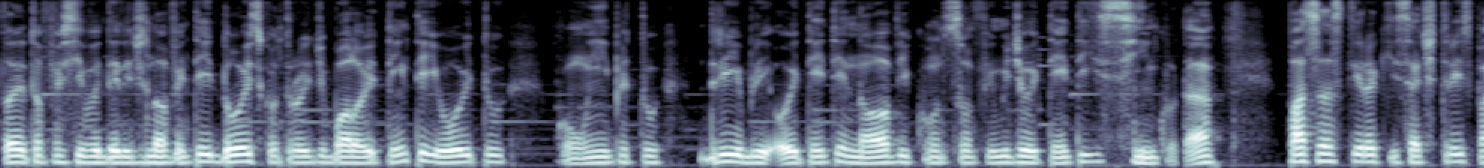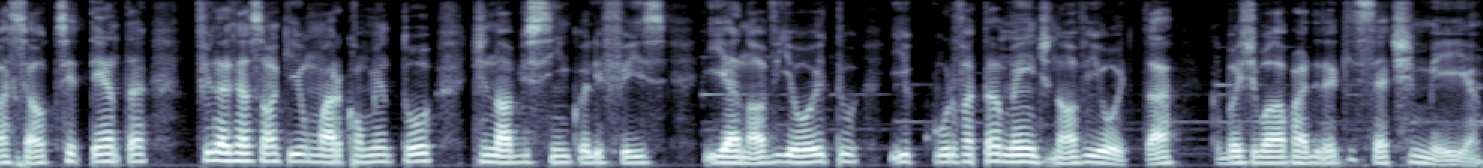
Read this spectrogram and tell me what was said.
Talento ofensivo dele de 92, controle de bola 88, com ímpeto, drible 89, condição firme de 85, tá? Passe rasteiro aqui 7.3, passe alto 70. Finalização aqui, o marco aumentou de 9.5, ele fez ia 9.8 e curva também de 9.8, tá? Cobrança de bola para dele aqui 7.6.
